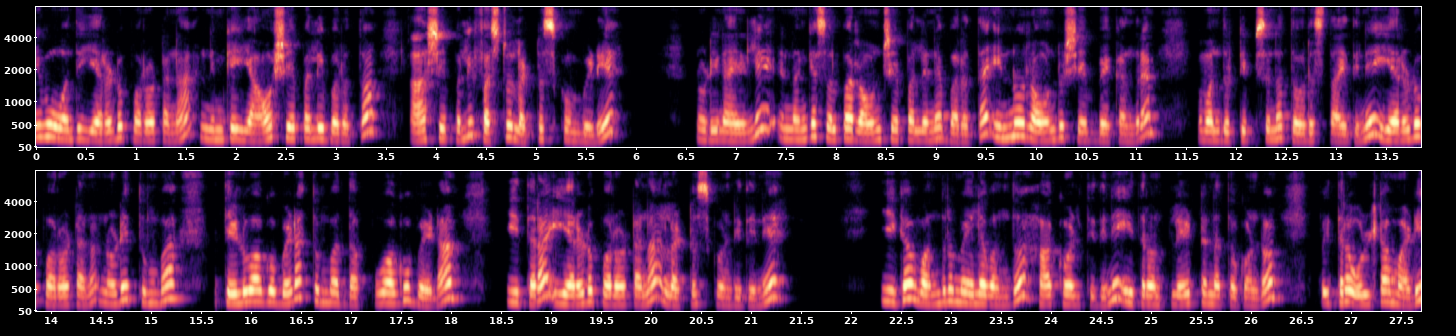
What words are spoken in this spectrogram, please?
ನೀವು ಒಂದು ಎರಡು ಪರೋಟನ ನಿಮಗೆ ಯಾವ ಶೇಪಲ್ಲಿ ಬರುತ್ತೋ ಆ ಶೇಪಲ್ಲಿ ಫಸ್ಟು ಲಟ್ಟಿಸ್ಕೊಂಬಿಡಿ. ನೋಡಿ ನಾನು ಇಲ್ಲಿ ನನಗೆ ಸ್ವಲ್ಪ ರೌಂಡ್ ಶೇಪಲ್ಲೇ ಬರುತ್ತೆ. ಇನ್ನೂ ರೌಂಡು ಶೇಪ್ ಬೇಕಂದರೆ ಒಂದು ಟಿಪ್ಸನ್ನು ತೋರಿಸ್ತಾ ಇದ್ದೀನಿ. ಎರಡು ಪರೋಟನ ನೋಡಿ, ತುಂಬ ತೆಳುವಾಗೂ ಬೇಡ, ತುಂಬ ದಪ್ಪವಾಗೂ ಬೇಡ. ಈ ಥರ ಎರಡು ಪರೋಟನ ಲಟ್ಟಿಸ್ಕೊಂಡಿದ್ದೀನಿ. ಈಗ ಒಂದ್ರ ಮೇಲೆ ಒಂದು ಹಾಕೊಳ್ತಿದ್ದೀನಿ. ಈ ಥರ ಒಂದು ಪ್ಲೇಟನ್ನು ತೊಗೊಂಡು ಈ ಥರ ಉಲ್ಟಾ ಮಾಡಿ,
